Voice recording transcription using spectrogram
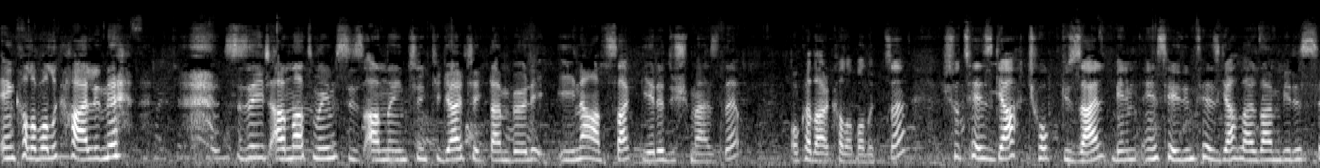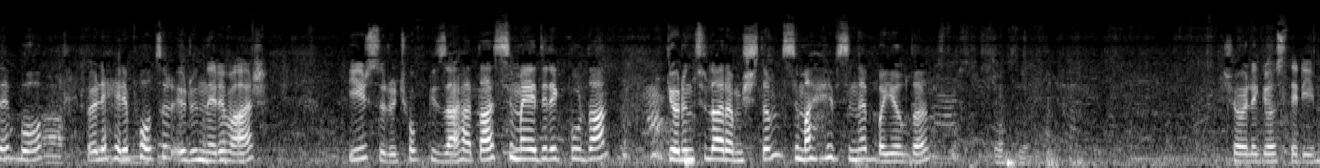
en kalabalık halini Size hiç anlatmayayım siz anlayın çünkü gerçekten böyle iğne atsak yere düşmezdi. O kadar kalabalıktı. Şu tezgah çok güzel. Benim en sevdiğim tezgahlardan birisi bu. Böyle Harry Potter ürünleri var. Bir sürü çok güzel. Hatta Sima'ya direkt buradan görüntülü aramıştım. Sima hepsine bayıldı. Şöyle göstereyim.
